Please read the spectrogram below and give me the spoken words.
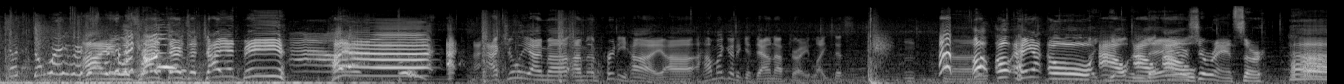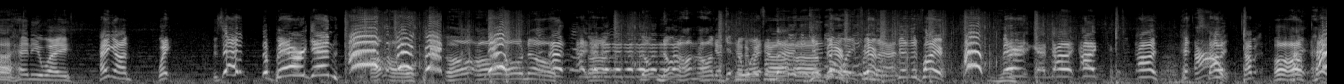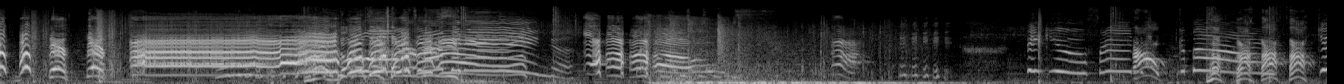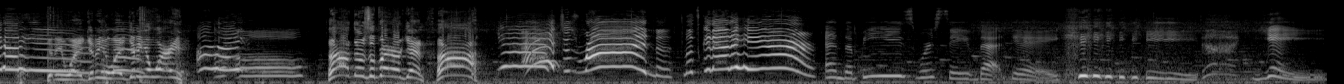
Don't, don't worry, we're just I was right. There's a giant bee. Hiya! Actually, I'm uh, I'm uh, pretty high. Uh, how am I gonna get down after I light this? Mm. Ah, oh, oh, hang on. Oh, ow, ow, ow. There's ow. your answer. Ah, anyway, hang on. Wait, is that the bear again? Ah, the Uh-oh. bear's back! Oh, No! oh, no. Uh, uh, no, no, no, no, no, no, no, no, no. I'm Get- getting get away from uh, that. uh, Getting bear, away from bear, that. Get in the fire! Ah, bear! Uh, uh, uh, stop Ow. it! Stop it! Oh, Hey, hey. ah, ah, bear! Bear! Ah! No, no, come here, baby. dang! Thank you, Fred. Ow! Goodbye. Ha, ha, ha, ha. Get out of here. Getting away, getting away, getting away! Oh. Ah, there's a bear again! Ah, just run! Let's get out of here! And the bees were saved that day. Yay.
